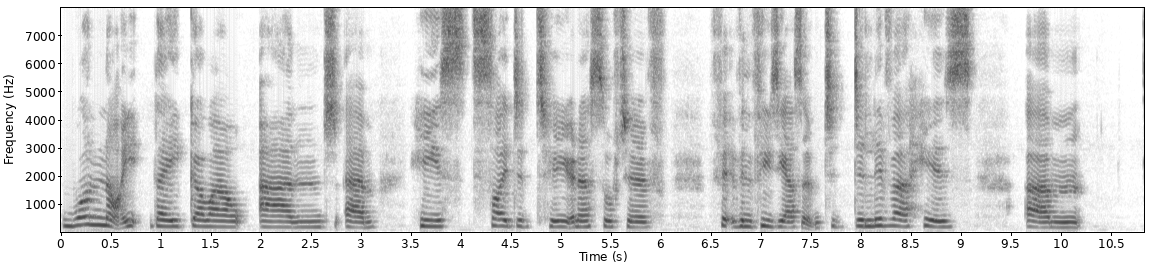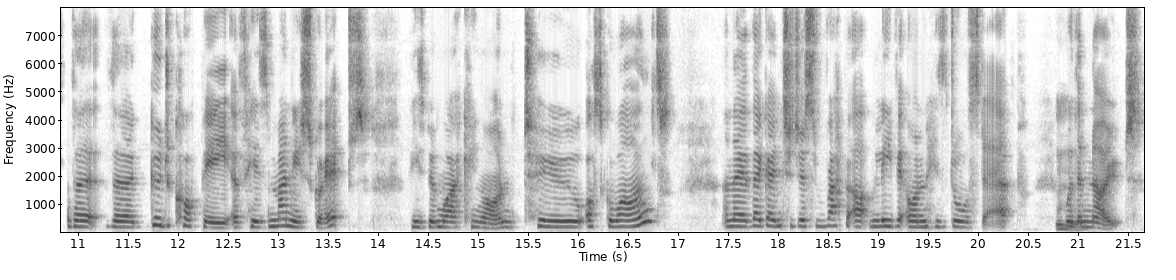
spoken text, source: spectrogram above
one night they go out and um, he's decided to, in a sort of fit of enthusiasm, to deliver his um, the the good copy of his manuscript he's been working on to Oscar Wilde, and they're, they're going to just wrap it up and leave it on his doorstep with a note.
